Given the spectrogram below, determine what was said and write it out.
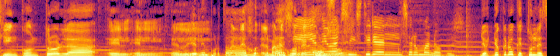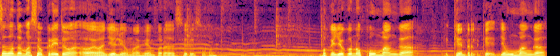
quien controla el, el, el manejo, el manejo Sí, de no iba a recursos. existir el ser humano, pues. Yo, yo creo que tú le estás dando demasiado crédito a a Evangelion más bien para decir eso. ¿no? Porque yo conozco un manga, que, que ya un manga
